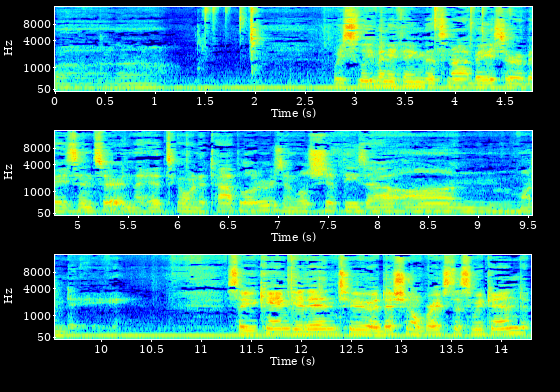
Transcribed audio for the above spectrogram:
Uh, we sleeve anything that's not base or a base insert, and the hits go into top loaders, and we'll ship these out on Monday. So you can get into additional breaks this weekend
